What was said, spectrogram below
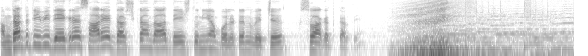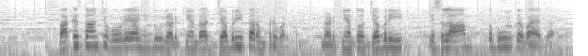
ਹਮਦਰਦ ਟੀਵੀ ਦੇਖ ਰਹੇ ਸਾਰੇ ਦਰਸ਼ਕਾਂ ਦਾ ਦੇਸ਼ ਦੁਨੀਆ ਬੁਲੇਟਿਨ ਵਿੱਚ ਸਵਾਗਤ ਕਰਦੇ ਹਾਂ। ਪਾਕਿਸਤਾਨ 'ਚ ਹੋ ਰਿਹਾ ਹਿੰਦੂ ਲੜਕੀਆਂ ਦਾ ਜਬਰੀ ਧਰਮ ਪਰਿਵਰਤਨ। ਲੜਕੀਆਂ ਤੋਂ ਜਬਰੀ ਇਸਲਾਮ ਕਬੂਲ ਕਰਵਾਇਆ ਜਾ ਰਿਹਾ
